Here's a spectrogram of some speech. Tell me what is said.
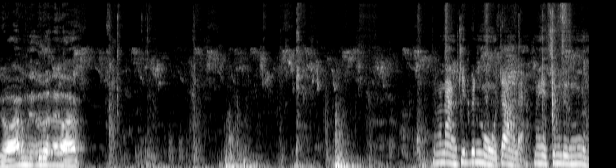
ยอมมันเอื้อนได้หรอ มานั่งกินเป็นหมูจ้าแหละไม่เห็นชิงลึงอยู่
